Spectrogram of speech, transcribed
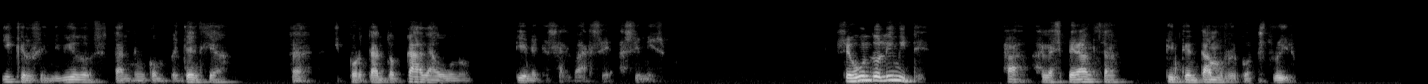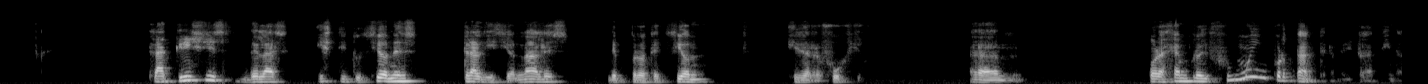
y que los individuos están en competencia y por tanto cada uno tiene que salvarse a sí mismo. Segundo límite a la esperanza que intentamos reconstruir. La crisis de las instituciones tradicionales de protección y de refugio. Por ejemplo, y fue muy importante en América Latina,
